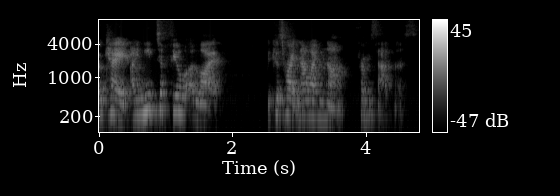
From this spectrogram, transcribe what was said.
okay, I need to feel alive because right now I'm numb from sadness.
